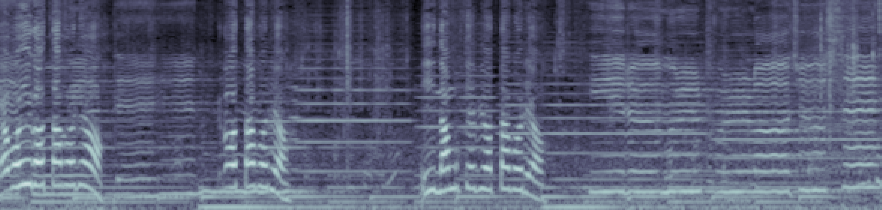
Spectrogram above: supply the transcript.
여보, 이거 어디다 버려? 때는 이거 어디다 버려? 이 나뭇잎이 어디다 버려? 이름을 불러주세요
